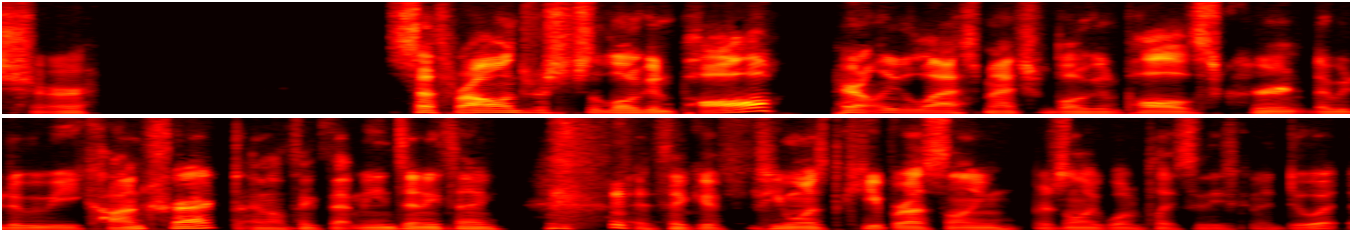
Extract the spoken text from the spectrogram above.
sure. Seth Rollins versus Logan Paul. Apparently, the last match of Logan Paul's current WWE contract. I don't think that means anything. I think if he wants to keep wrestling, there's only one place that he's going to do it.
